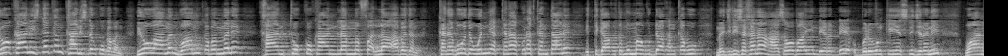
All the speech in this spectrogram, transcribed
yoo kaanis dhaqan kaanis dhaquu qaban. Yoo waaman waamuu qaban malee kaan tokko kaan lammaffaa laa abadan kana booda wanni akkanaa kun akka hin taane itti gaafatamummaa guddaa kan qabu majlisa kana haasawa baay'een dheeradhee obboleewwan keenyas ni jiranii waan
